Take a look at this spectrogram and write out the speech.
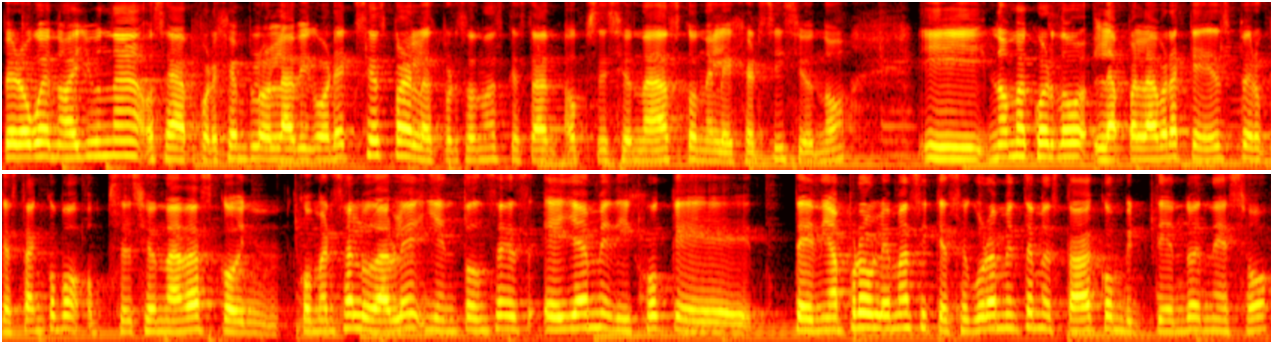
Pero bueno, hay una, o sea, por ejemplo, la vigorexia es para las personas que están obsesionadas con el ejercicio, ¿no? Y no me acuerdo la palabra que es, pero que están como obsesionadas con comer saludable y entonces ella me dijo que tenía problemas y que seguramente me estaba convirtiendo en eso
